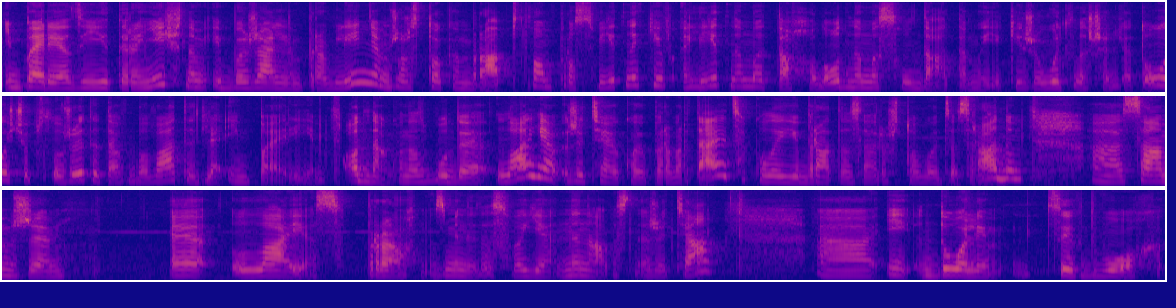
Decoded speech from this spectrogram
імперія з її тиранічним і безжальним правлінням, жорстоким рабством, просвітників, елітними та холодними солдатами, які живуть лише для того, щоб служити та вбивати для імперії. Однак у нас буде Лая, життя якої перевертається, коли її брата заарештовують за зраду. А, Сам же Елаяс прагне змінити своє ненависне життя. І долі цих двох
